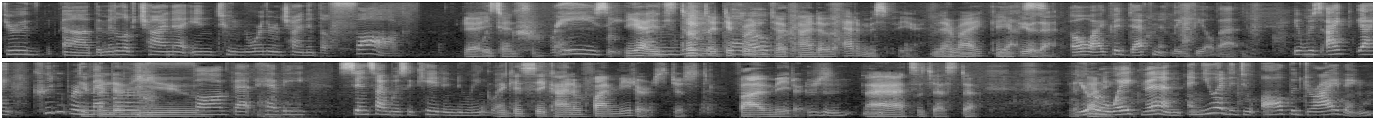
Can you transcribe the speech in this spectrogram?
through uh, the middle of China into northern China, the fog Yeah, you was can see. crazy. Yeah, I it's mean, totally to different uh, kind of atmosphere. Is that right? Can you feel that? Oh, I could definitely feel that. It was I I couldn't remember fog that heavy since I was a kid in New England. England. can see kind of five meters, just five meters. That's just. Uh, the You were funny- awake then, and you had to do all the driving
